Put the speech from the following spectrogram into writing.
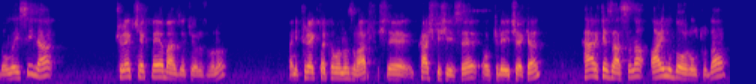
Dolayısıyla kürek çekmeye benzetiyoruz bunu. Hani kürek takımınız var. İşte kaç kişi ise o küreği çeken. Herkes aslında aynı doğrultuda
